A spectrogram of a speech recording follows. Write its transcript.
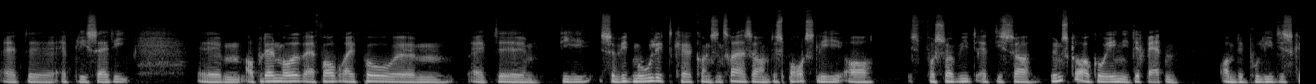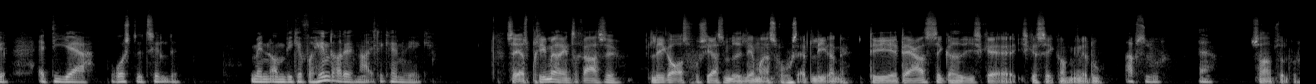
at, øh, at blive sat i. Øh, og på den måde være forberedt på, øh, at øh, de så vidt muligt kan koncentrere sig om det sportslige, og for så vidt, at de så ønsker at gå ind i debatten om det politiske, at de er rustet til det. Men om vi kan forhindre det? Nej, det kan vi ikke. Så jeres primære interesse ligger også hos jeres medlemmer, altså hos atleterne. Det er deres sikkerhed, I skal, I skal sikre, mener du? Absolut, ja. Så absolut.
